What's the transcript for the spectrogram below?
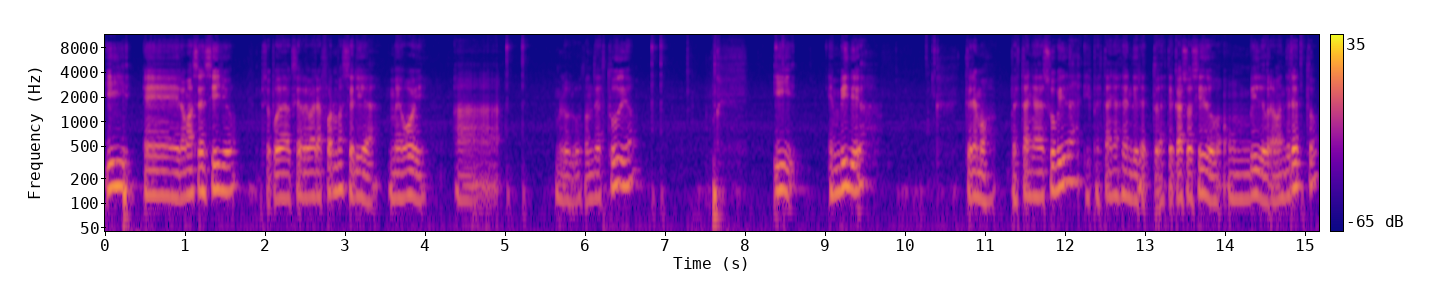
Y eh, lo más sencillo, se puede acceder de varias formas, sería me voy a el botón de estudio y en vídeo tenemos pestañas de subidas y pestañas de en directo. En este caso ha sido un vídeo grabado en directo.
